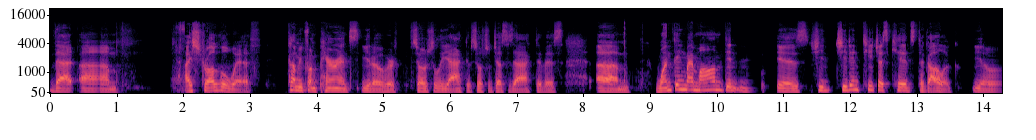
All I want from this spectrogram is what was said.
that um i struggle with coming from parents you know who are socially active social justice activists um one thing my mom didn't is she she didn't teach us kids Tagalog. You know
